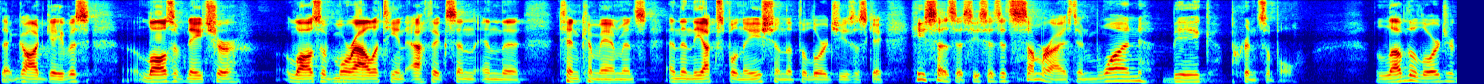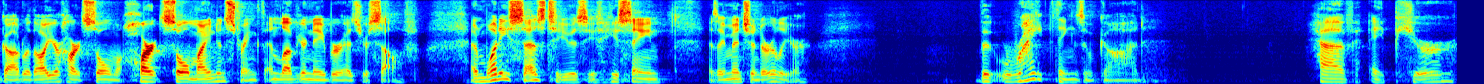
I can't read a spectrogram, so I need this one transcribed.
that God gave us, laws of nature, laws of morality and ethics, and, and the Ten Commandments, and then the explanation that the Lord Jesus gave. He says this He says it's summarized in one big principle. Love the Lord your God with all your heart, soul, heart, soul, mind, and strength, and love your neighbor as yourself. And what he says to you is he's saying, as I mentioned earlier, the right things of God have a pure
